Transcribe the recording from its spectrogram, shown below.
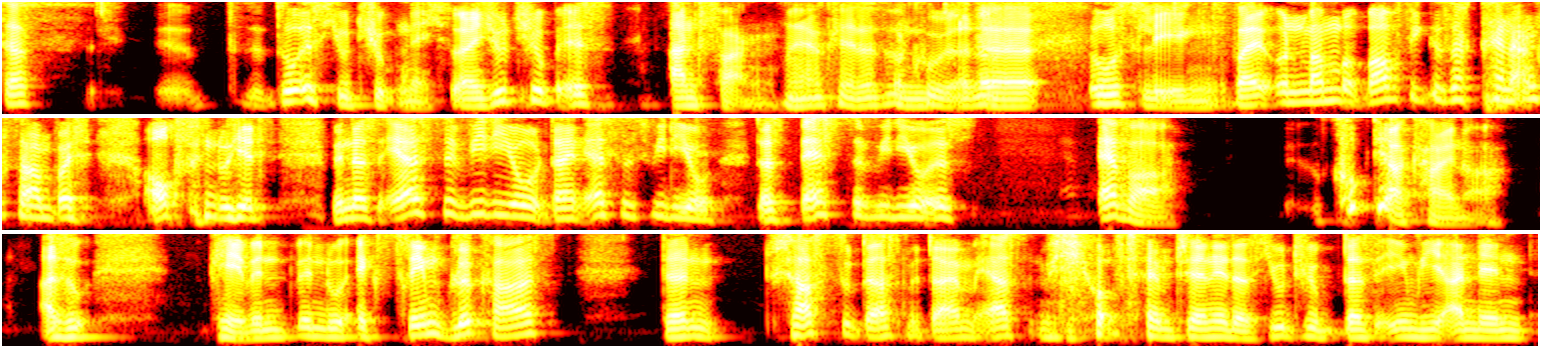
das so ist YouTube nicht, sondern YouTube ist anfangen. Ja, okay, das ist und, cool. Also äh, loslegen, weil und man braucht wie gesagt keine Angst haben, weil auch wenn du jetzt, wenn das erste Video, dein erstes Video, das beste Video ist ever, guckt ja keiner. Also okay, wenn wenn du extrem Glück hast, dann schaffst du das mit deinem ersten Video auf deinem Channel, dass YouTube das irgendwie an den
